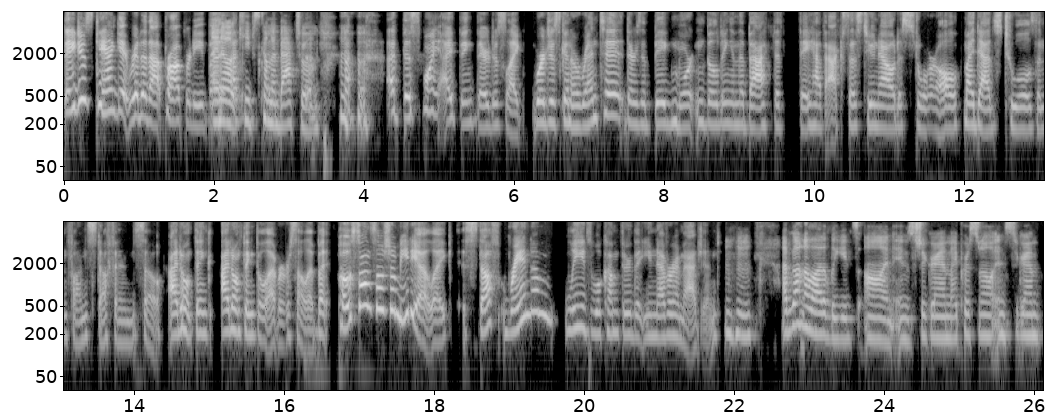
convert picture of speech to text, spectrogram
they just can't get rid of that property. But I know it keeps coming back to them. at this point, I think they're just like, we're just going to rent it. There's a big Morton building in the back that they have access to now to store all my dad's tools and fun stuff in. So I don't think I don't think they'll ever sell it. But post on social media, like stuff, random leads will come through that you never imagined. Mm-hmm. I've gotten a lot of leads on Instagram, my personal Instagram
